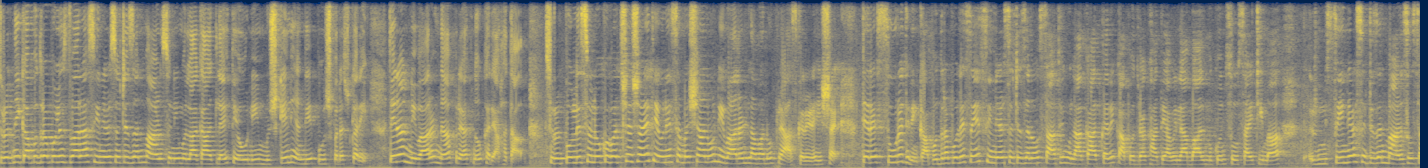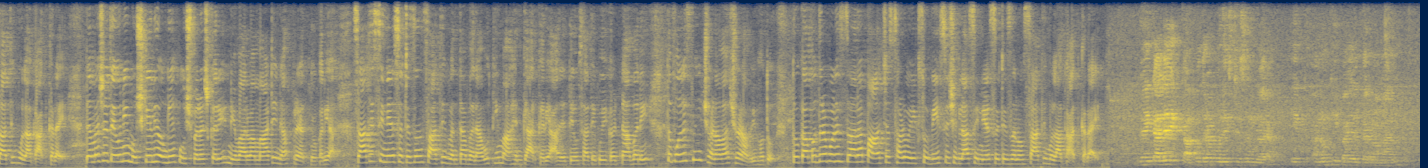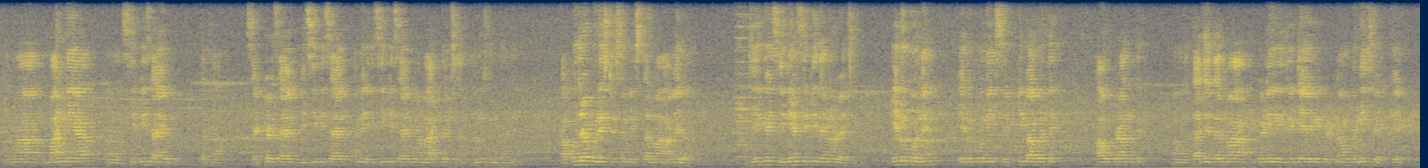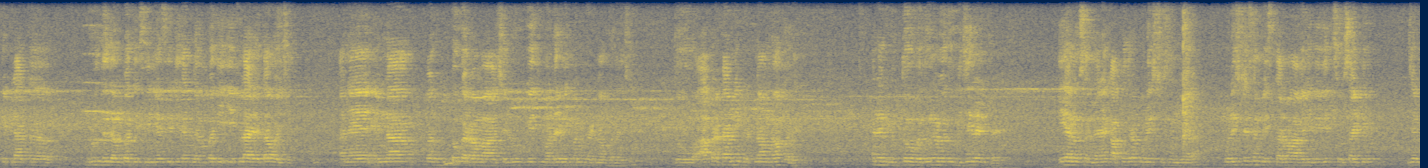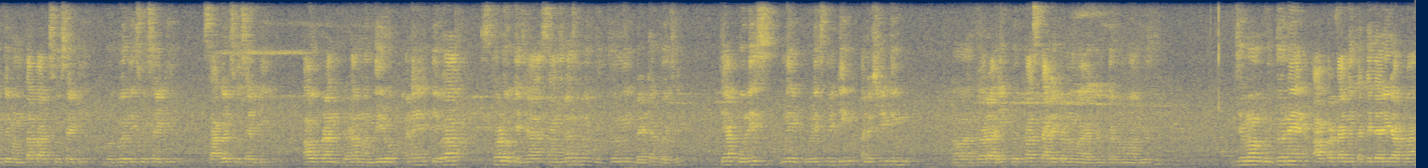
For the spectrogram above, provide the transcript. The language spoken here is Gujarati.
સુરતની કાપોદ્રા પોલીસ દ્વારા સિનિયર સિટીઝન માણસોની મુલાકાત લઈ તેઓની મુશ્કેલી અંગે પૂછપરછ કરી તેના નિવારણના પ્રયત્નો કર્યા હતા. સુરત પોલીસ લોકો વચ્ચે જઈ તેઓની સમસ્યાનું નિવારણ લાવવાનો પ્રયાસ કરી રહી છે. ત્યારે સુરતની કાપોદ્રા પોલીસે સિનિયર સિટીઝનો સાથે મુલાકાત કરી કાપોદ્રા ખાતે આવેલા બાલ મુકુંદ સોસાયટીમાં સિનિયર સિટીઝન માણસો સાથે મુલાકાત કરાઈ. તેમજ તેઓની મુશ્કેલીઓ અંગે પૂછપરછ કરી નિવારવા માટેના પ્રયત્નો કર્યા. સાથે સિનિયર સિટીઝન સાથે બનતા બનાવોથી માહિતગાર કર્યા અને તેઓ સાથે કોઈ ઘટના બને તો પોલીસને જણાવવા જણાવ્યું હતું. તો કાપોદ્રા પોલીસ દ્વારા પાંચ સ્થળો એકસો વીસ જેટલા સિનિયર સિટીઝનો સાથે મુલાકાત કરાઈ. ગઈકાલે કાપોદ્રા પોલીસ સ્ટેશન દ્વારા એક અનોખી પહેલ કરવામાં આવી. એમાં માનનીય સીપી સાહેબ તથા સેક્ટર સાહેબ ડીસીપી સાહેબ અને એસીપી સાહેબના માર્ગદર્શન અનુસંધાને કાપોદ્રા પોલીસ સ્ટેશન વિસ્તારમાં આવેલા જે કંઈ સિનિયર સિટીઝનો રહે છે, એ લોકોને, એ લોકોની સેફટી બાબતે આ ઉપરાંત તાજેતરમાં ઘણી જગ્યાએ એવી ઘટનાઓ બની છે કે કેટલાક વૃદ્ધ દંપતી સિનિયર સિટીઝન દંપતી એકલા રહેતા હોય છે. અને એમના પર હુમલો કરવામાં આવે છે. લૂંટ વિથ મર્ડરની પણ ઘટનાઓ બને છે. તો આ પ્રકારની ઘટનાઓ ન બને. અને વૃદ્ધો વધુને વધુ વિજિલન્ટ રહે. એ અનુસંધાને કાપોદ્રા પોલીસ સ્ટેશન દ્વારા, પોલીસ સ્ટેશન વિસ્તારમાં આવેલી વિવિધ સોસાયટીઓ, જેમ કે Mamata park society, Bhagwati society Sagar society, આ ઉપરાંત ઘણા મંદિરો અને એવા સ્થળો કે જ્યાં સાંજના સમયે વૃદ્ધોની બેઠક હોય છે, ત્યાં પોલીસને પોલીસની ટીમ અને સી ટીમ દ્વારા એક ખાસ કાર્યક્રમનું આયોજન કરવામાં આવ્યું હતું. જેમાં વૃદ્ધોને આ પ્રકારની તકેદારી રાખવા,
